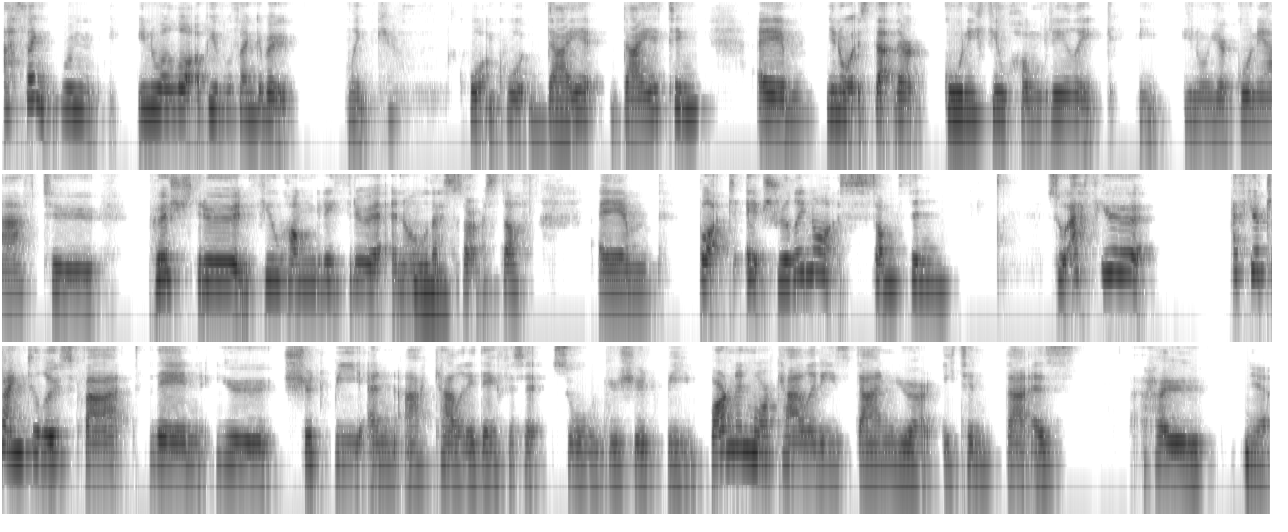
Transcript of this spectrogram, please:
I think when you know a lot of people think about like quote unquote diet dieting um you know it's that they're going to feel hungry like you know you're going to have to push through and feel hungry through it and all mm-hmm. this sort of stuff um but it's really not something so if you if you're trying to lose fat, then you should be in a calorie deficit. So you should be burning more calories than you are eating. That is how yeah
